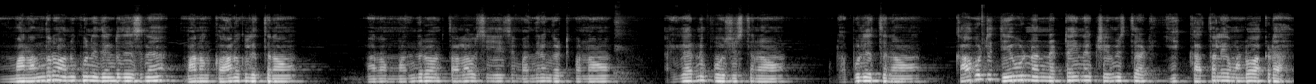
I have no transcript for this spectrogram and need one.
మనందరం అనుకునేది ఏంటో తెలిసిన మనం కానుకలు ఇస్తున్నాం మనం మందిరం తల చేసి మందిరం కట్టుకున్నాం అయ్యగారిని పోషిస్తున్నాం డబ్బులు ఎత్తున్నాం కాబట్టి దేవుడు నన్ను ఎట్టయినా క్షమిస్తాడు. ఈ కథలు ఏమి ఉండవు అక్కడ?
